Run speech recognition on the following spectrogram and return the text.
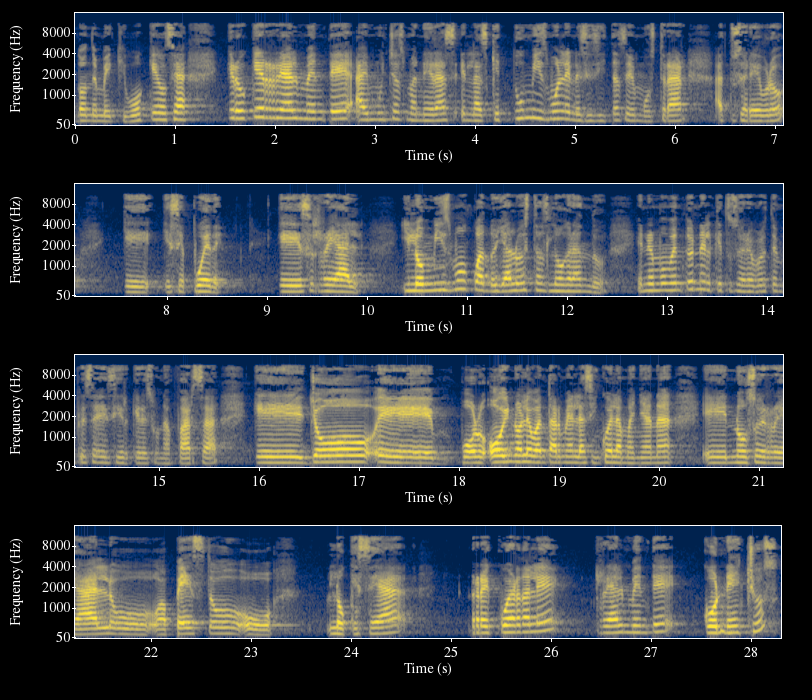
donde me equivoque. O sea, creo que realmente hay muchas maneras en las que tú mismo le necesitas demostrar a tu cerebro que, que se puede, que es real. Y lo mismo cuando ya lo estás logrando. En el momento en el que tu cerebro te empieza a decir que eres una farsa, que yo eh, por hoy no levantarme a las 5 de la mañana eh, no soy real o, apesto o lo que sea, recuérdale realmente con hechos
